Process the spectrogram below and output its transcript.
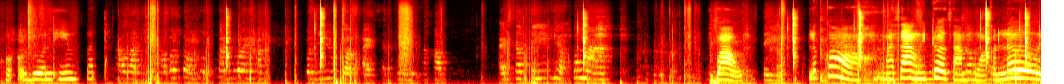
ขอเอาโยนทิ้งปั๊บสวัสดีครับผู้ชมทุกท่านด้วยครับวันนี้อยู่กับไอสตีฟนะครับไอสตีฟเนี่ยเข้ามาว้าวตีแล้ว ก็มาสร้างวิทเทอร์สามหัวกันเลย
